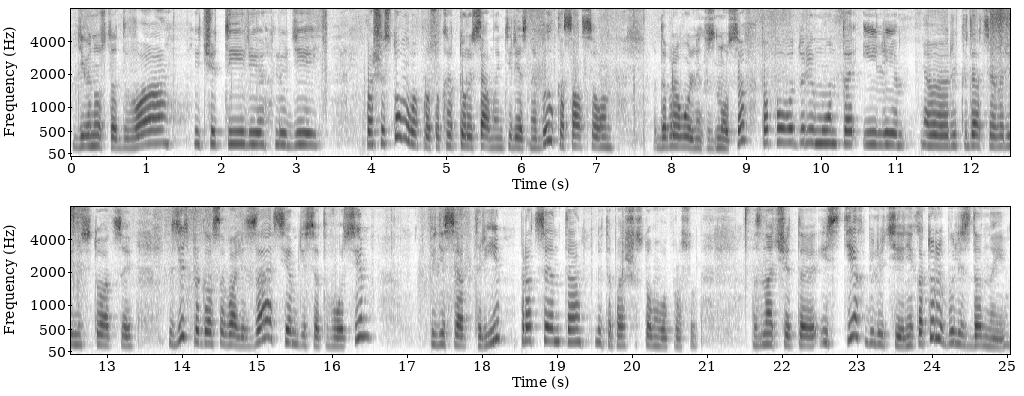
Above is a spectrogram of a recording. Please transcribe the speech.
92,4 людей. По шестому вопросу, который самый интересный был, касался он добровольных взносов по поводу ремонта или э, ликвидации аварийной ситуации. Здесь проголосовали за 78, 53 процента. Это по шестому вопросу. Значит, э, из тех бюллетеней, которые были сданы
